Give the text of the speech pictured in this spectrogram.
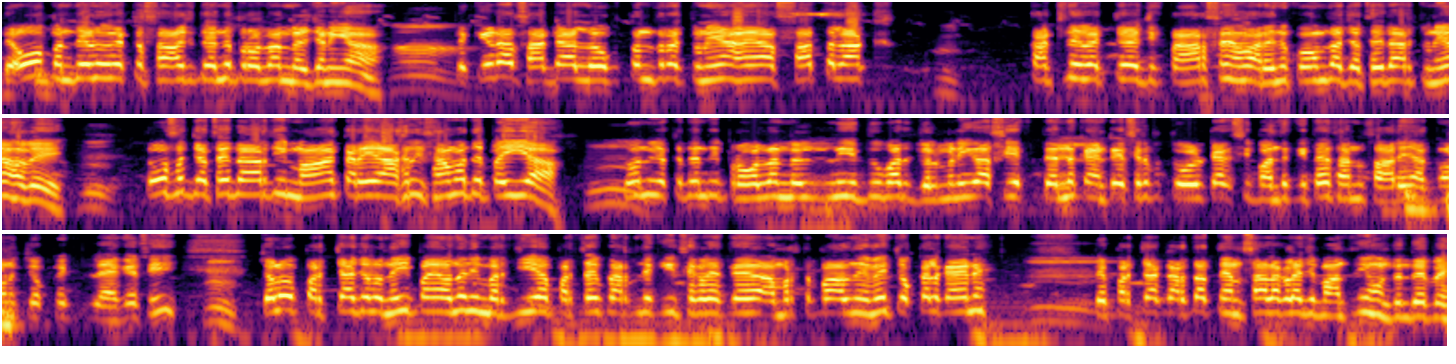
ਤੇ ਉਹ ਬੰਦੇ ਨੂੰ ਇੱਕ ਸਾਲ 'ਚ ਤਿੰਨ ਪ੍ਰੋਬਲਮ ਮਿਲ ਜਾਣੀਆਂ। ਤੇ ਕਿਹੜਾ ਸਾਡਾ ਲੋਕਤੰਤਰ ਚੁਣਿਆ ਹੋਇਆ 7 ਲੱਖ। ਇਕੱਠ ਦੇ ਵਿੱਚ ਜਗਤਾਰ ਸਿੰਘ ਹਵਾਰੇ ਨੂੰ ਕੌਮ ਦਾ ਜਥੇਦਾਰ ਚੁਣਿਆ ਹੋਵੇ। ਤੇ ਉਸ ਜਥੇਦਾਰ ਦੀ ਮਾਂ ਕਰੇ ਆਖਰੀ ਸਾਹਾਂ ਤੇ ਪਈ ਆ। ਤੇ ਉਹਨੂੰ ਇੱਕ ਦਿਨ ਦੀ ਪ੍ਰੋਬਲਮ ਮਿਲਣੀ ਇਸ ਤੋਂ ਬਾਅਦ ਜ਼ੁਲਮ ਨਹੀਂ ਗਾ ਅਸੀਂ ਇੱਕ ਤਿੰਨ ਘੰਟੇ ਸਿਰਫ ਟੋਲ ਟੈਕਸੀ ਬੰਦ ਕੀਤਾ ਸਾਨੂੰ ਸਾਰੇ ਅੱਗੋਂ ਚੁੱਕ ਕੇ ਲੈ ਗਏ ਸੀ। ਚਲੋ ਪਰਚਾ ਚਲੋ ਨਹੀਂ ਪਾਇਆ ਉਹਨਾਂ ਦੀ ਮਰਜ਼ੀ ਆ। ਪਰਚਾ ਵੀ ਕਰਨ ਦੇ ਕੀ ਸਕਦੇ ਕਿ ਅਮਰਤਪਾਲ ਨੇ ਐਵੇਂ ਚੁੱਕ ਲਗਾਏ ਨੇ। ਤੇ ਪਰਚਾ ਕਰਤਾ 3 ਸਾਲ ਅਗਲੇ ਜ਼ਮਾਨਤ ਨਹੀਂ ਹੋਣ ਦਿੰਦੇ ਪਏ।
